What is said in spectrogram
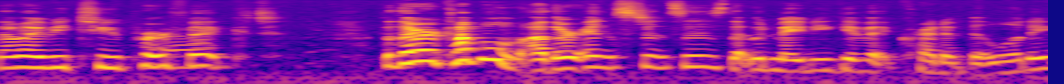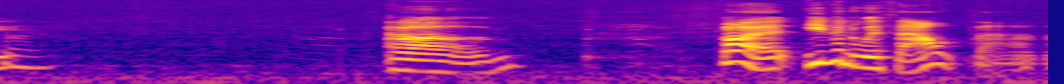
That might be too perfect. But there are a couple of other instances that would maybe give it credibility. Mm. Um, but even without that,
